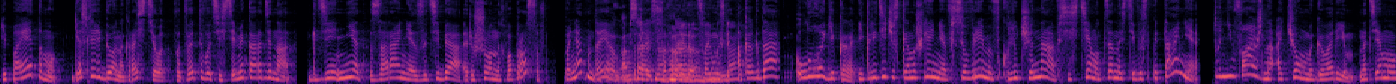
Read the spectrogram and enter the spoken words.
И поэтому, если ребенок растет вот в этой вот системе координат, где нет заранее за тебя решенных вопросов, Понятно, да, я Абсолютно, пытаюсь сформулировать да, свои мысли. Да. А когда логика и критическое мышление все время включена в систему ценностей воспитания, то неважно, о чем мы говорим, на тему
